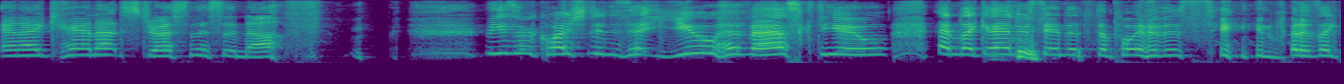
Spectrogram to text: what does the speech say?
and I cannot stress this enough. These are questions that you have asked you, and like I understand that's the point of this scene, but it's like,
